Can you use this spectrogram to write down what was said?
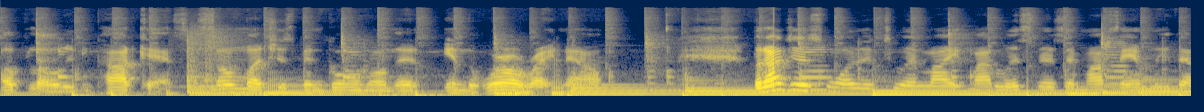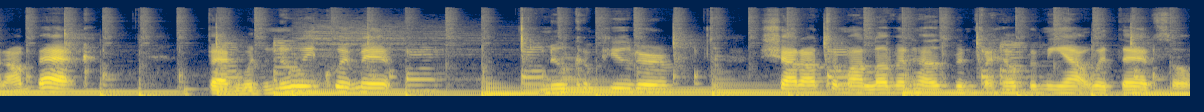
upload any podcasts. So much has been going on in the world right now. But I just wanted to enlighten my listeners and my family that I'm back, back with new equipment, new computer. Shout out to my loving husband for helping me out with that. So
